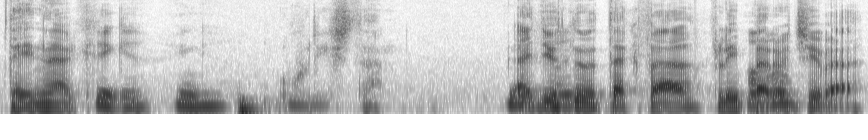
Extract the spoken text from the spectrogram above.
Tényleg? Igen, igen. Úristen. Együtt nőttek fel Flipper Aha. öcsivel?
